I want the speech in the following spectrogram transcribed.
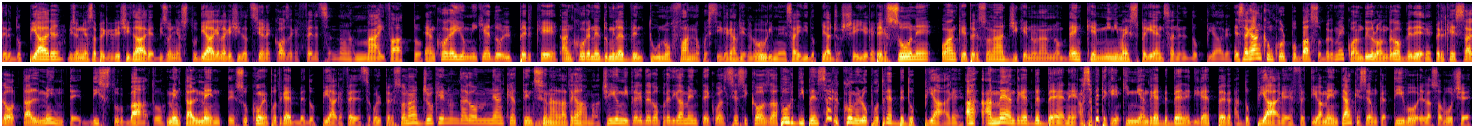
Per doppiare bisogna sapere recitare, bisogna studiare la recitazione, cosa che Fedez non ha mai fatto. E ancora io mi chiedo il perché ancora nel 2021 fanno questi gravi errori nelle sale di doppiaggio scegliere persone o anche personaggi che non hanno benché minima esperienza nel doppiare. E sarà anche un colpo basso per me quando io lo andrò a vedere, perché sarò talmente disturbato mentalmente su come potrebbe doppiare Fedez quel personaggio che non darò neanche attenzione alla trama. Cioè io mi perderò praticamente qualsiasi cosa cosa pur di pensare a come lo potrebbe doppiare. A, a me andrebbe bene. Ah, sapete chi, chi, mi andrebbe bene di rapper a doppiare effettivamente? Anche se è un cattivo e la sua voce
